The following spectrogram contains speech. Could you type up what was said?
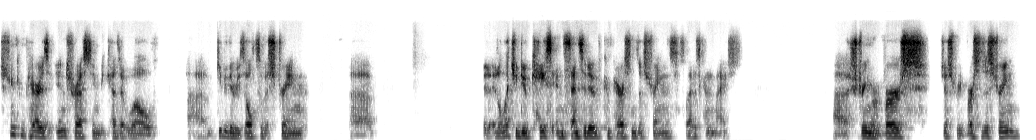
String compare is interesting because it will uh, give you the results of a string uh, it, will let you do case insensitive comparisons of strings. So that is kind of nice. Uh, string reverse just reverses a string.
